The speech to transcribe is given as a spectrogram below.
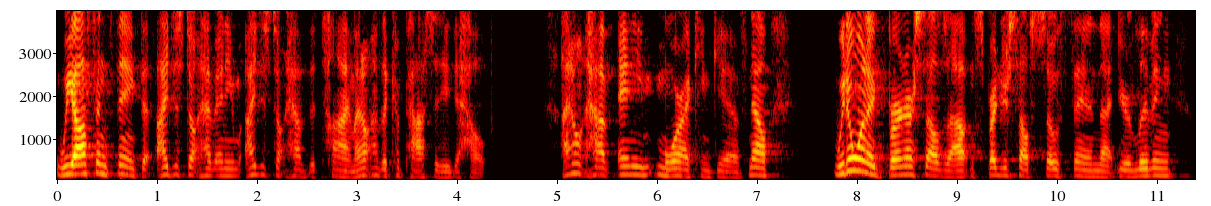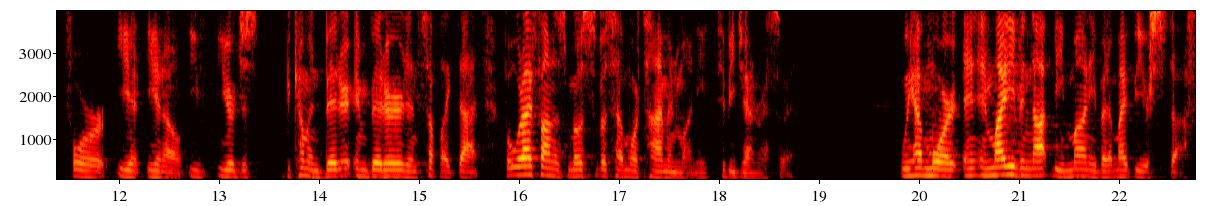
we often think that I just don't have any, I just don't have the time. I don't have the capacity to help. I don't have any more I can give. Now, we don't want to burn ourselves out and spread yourself so thin that you're living for, you, you know, you, are just becoming bitter, embittered and stuff like that. But what I found is most of us have more time and money to be generous with. We have more, and it might even not be money, but it might be your stuff.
